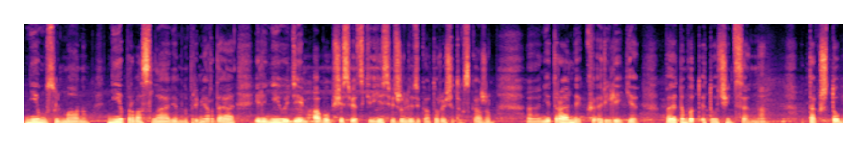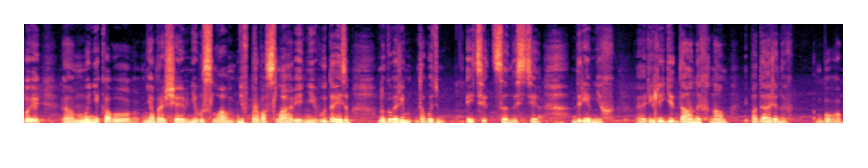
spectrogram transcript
не мусульманам, не православием, например, да, или не иудеям, а в общесветские. Есть ведь же люди, которые еще, так скажем, э, нейтральны к религии. Поэтому вот это очень ценно так, чтобы э, мы никого не обращаем ни в ислам, ни в православие, ни в иудаизм, но говорим, доводим эти ценности древних э, религий, данных нам и подаренных Богом.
